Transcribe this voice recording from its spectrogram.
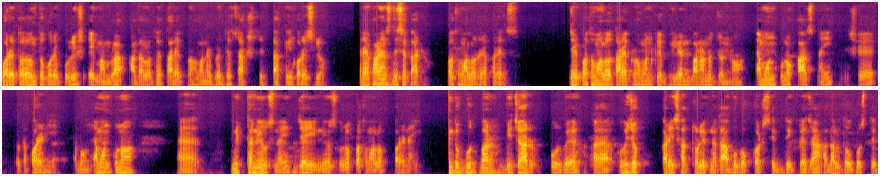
পরে তদন্ত করে পুলিশ এই মামলা আদালতে তারেক রহমানের বিরুদ্ধে চার্জশিট দাখিল করেছিল। রেফারেন্স দিছে কার? প্রথম আলোর রেফারেন্স। যে প্রথম আলো তারেক রহমানকে ভিলেন বানানোর জন্য এমন কোনো কাজ নাই, সে ওটা করেনি। এবং এমন কোনো মিথ্যা নিউজ নেই, যেই নিউজগুলো প্রথম আলো করে নাই। কিন্তু বুধবার বিচার পূর্বে অভিযোগকারী ছাত্রলীগ নেতা আবু বক্কর সিদ্দিক রেজা আদালতে উপস্থিত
